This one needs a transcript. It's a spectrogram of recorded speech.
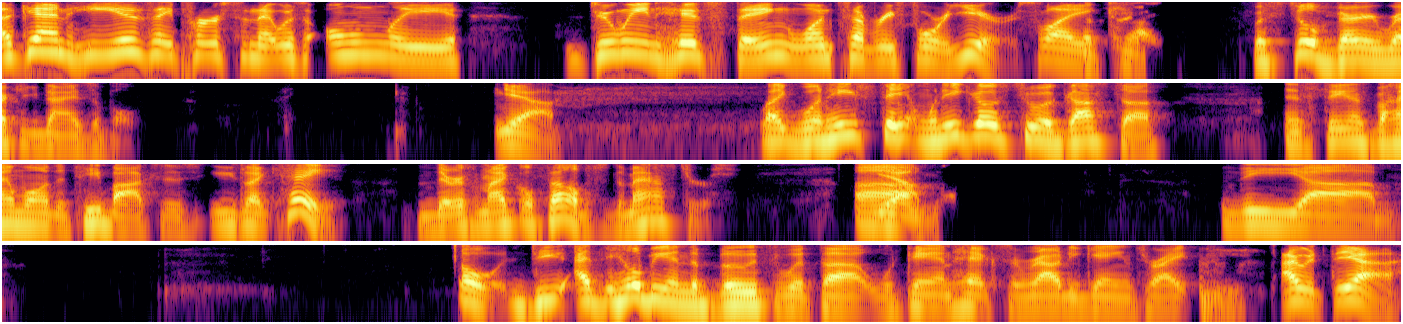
again, he is a person that was only doing his thing once every four years. Like, right. But still very recognizable. yeah, Like when he sta- when he goes to Augusta and stands behind one of the tee boxes, he's like, "Hey, there's Michael Phelps, the Masters." Yeah. Um, The um, oh, do you, I, he'll be in the booth with uh with Dan Hicks and Rowdy Gaines, right? I would. Yeah,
